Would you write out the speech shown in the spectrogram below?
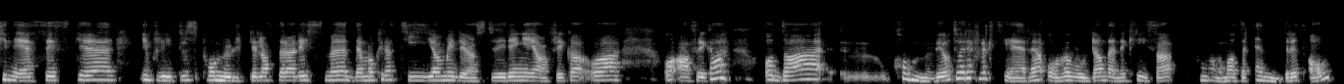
kinesisk innflytelse på multilateralisme, demokrati og miljøstyring i Afrika og, og, Afrika. Og da øh, kommer vi jo til å reflektere over hvordan denne krisa på mange måter endret alt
